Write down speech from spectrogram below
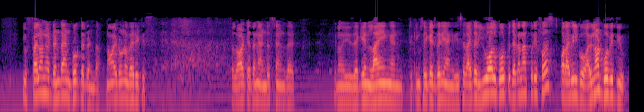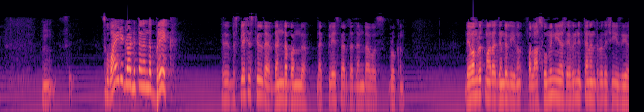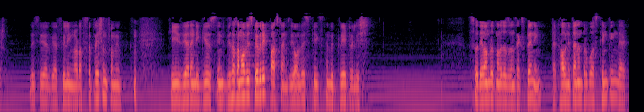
you fell on your danda and broke the danda. Now I don't know where it is. so Lord Chaitanya understands that you know, he is again lying and tricking, so he gets very angry. He says, either you all go to Jagannath Puri first, or I will go. I will not go with you. Hmm. So why did Lord Nityananda break? This place is still there, Danda Banga, that place where the Danda was broken. Devamrit Maharaj generally, you know, for last so many years, every Nityananda Trayodasi is here. This year we are feeling a lot of separation from him. he is here and he gives, these are some of his favorite pastimes. He always speaks them with great relish. So Devamrut Maharaj was explaining that how Nityananda Prabhu was thinking that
